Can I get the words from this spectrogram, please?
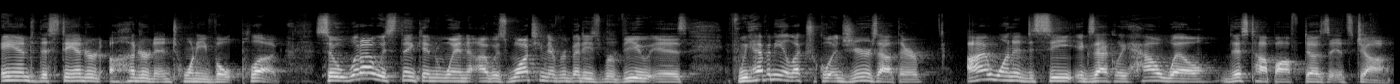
and the standard 120 volt plug. So what I was thinking when I was watching everybody's review is, if we have any electrical engineers out there, I wanted to see exactly how well this top off does its job.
